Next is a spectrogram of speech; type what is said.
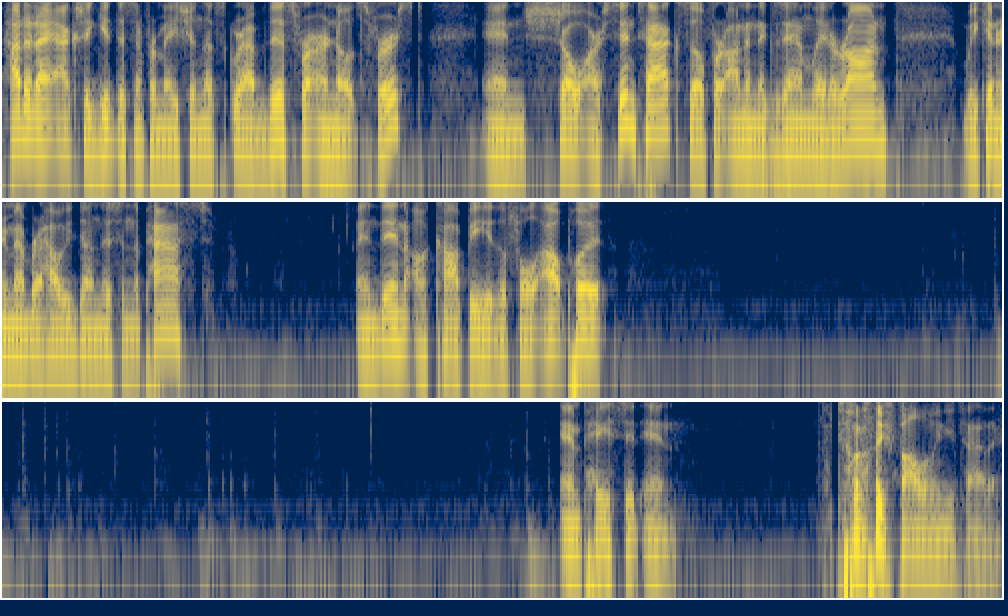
how did I actually get this information? Let's grab this for our notes first and show our syntax. So if we're on an exam later on, we can remember how we've done this in the past. And then I'll copy the full output. And paste it in. totally following you, Tyler.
